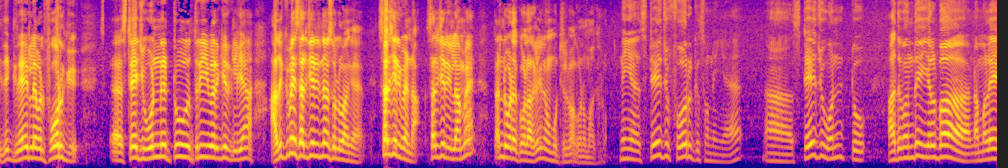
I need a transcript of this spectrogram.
இது கிரேட் லெவல் ஃபோருக்கு ஸ்டேஜ் ஒன்று டூ த்ரீ வரைக்கும் இருக்கு இல்லையா? அதுக்குமே சர்ஜரி தான் சொல்லுவாங்க. சர்ஜரி வேண்டாம். சர்ஜரி இல்லாமல் தண்டுவட கோளாறுகளை நம்ம முற்றிலுமாக குணமாக்குறோம். நீங்கள் ஸ்டேஜ் ஃபோருக்கு சொன்னீங்க. ஸ்டேஜ் ஒன் டூ அது வந்து இயல்பாக நம்மளே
